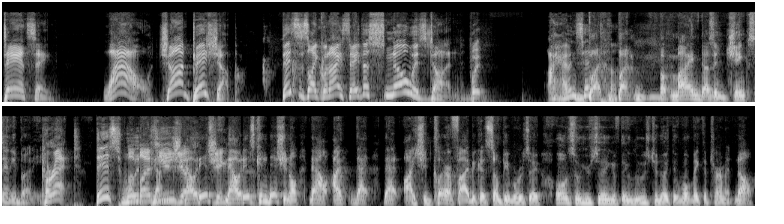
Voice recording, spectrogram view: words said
dancing. Wow. John Bishop. This is like when I say the snow is done. But I haven't said But but but mine doesn't jinx anybody. correct. This would Unless be you just now it is now it is conditional. Now I that that I should clarify because some people would say, "Oh, so you're saying if they lose tonight they won't make the tournament?" No,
